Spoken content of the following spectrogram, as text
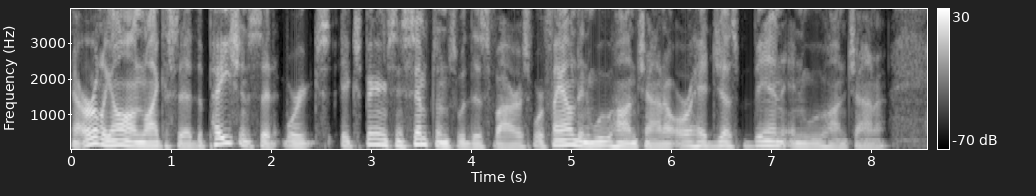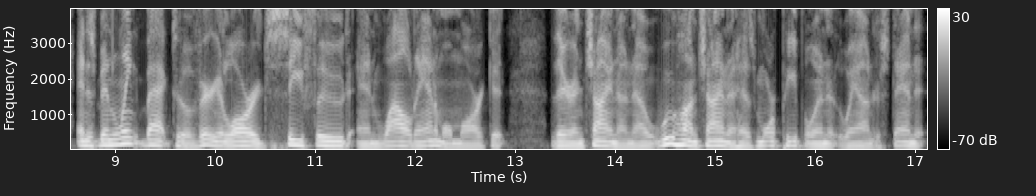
Now, early on, like I said, the patients that were ex- experiencing symptoms with this virus were found in Wuhan, China, or had just been in Wuhan, China, and has been linked back to a very large seafood and wild animal market there in China. Now, Wuhan, China has more people in it, the way I understand it,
